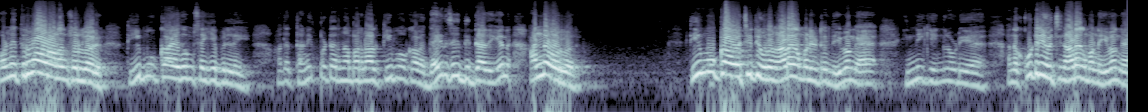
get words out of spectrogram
உடனே திருமாவளவன் சொல்வார் திமுக எதுவும் செய்யவில்லை. அந்த தனிப்பட்ட நபர்னால் திமுகவை தயவு செய்து திட்டாதீங்கன்னு அண்ணன் வருவார். திமுக வச்சுட்டு இவ்வளோ நாடகம் பண்ணிட்டு இருந்த இவங்க இன்னைக்கு எங்களுடைய அந்த கூட்டணி வச்சு நாடகம் பண்ண இவங்க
